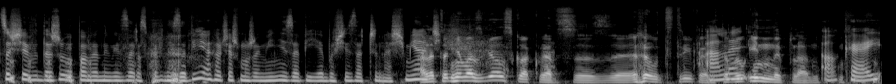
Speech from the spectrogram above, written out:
co się wydarzyło. Paweł mnie zaraz pewnie zabije, chociaż może mnie nie zabije, bo się zaczyna śmiać. Ale to nie ma związku akurat z, z road tripem, to Ale- był inny plan. Okej,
